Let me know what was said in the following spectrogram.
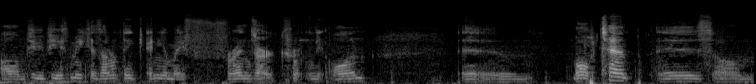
um, PvP with me, because I don't think any of my friends are currently on. Um, well, Temp is, um,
